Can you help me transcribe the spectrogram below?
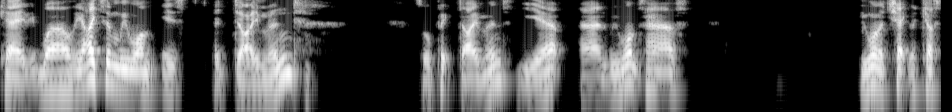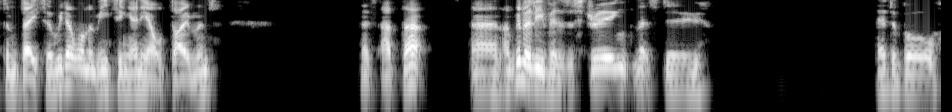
Okay, well, the item we want is a diamond. So we'll pick diamond. Yep. And we want to have, we want to check the custom data. We don't want them eating any old diamond. Let's add that. And I'm going to leave it as a string. Let's do edible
